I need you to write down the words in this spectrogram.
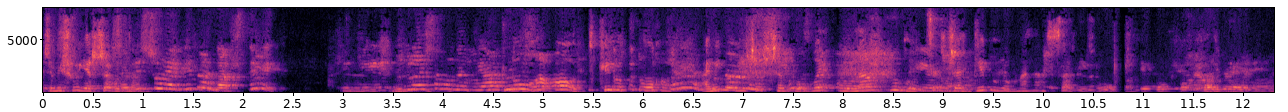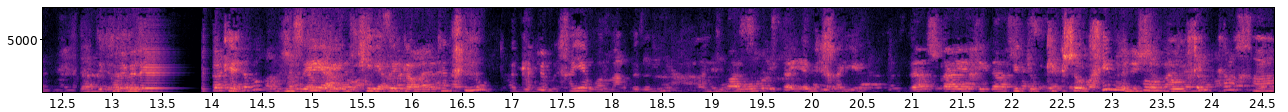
שמישהו יישר אותם. שמישהו יגיד להם להפסיק. כאילו יש לנו נטייה... תנו הוראות, כאילו תנו הוראות. אני מרגישה שבורא עולם רוצה שיגידו לו מה לעשות. כן, כי זה גם נותן חיות, הדיבור מחיה, הוא אמר בזה מילה, הדיבור מחיה. זה ההשקעה היחידה. בדיוק, כי כשהולכים לפה והולכים ככה,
